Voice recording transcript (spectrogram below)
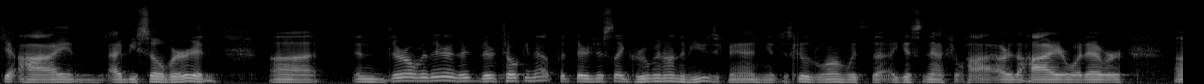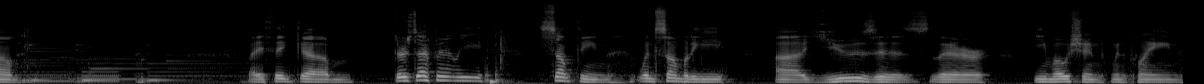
get high and I'd be sober and uh, and they're over there they're they're toking up but they're just like grooving on the music man. It just goes along with uh, I guess the natural high or the high or whatever um, but I think um, there's definitely something when somebody uh, uses their emotion when playing.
